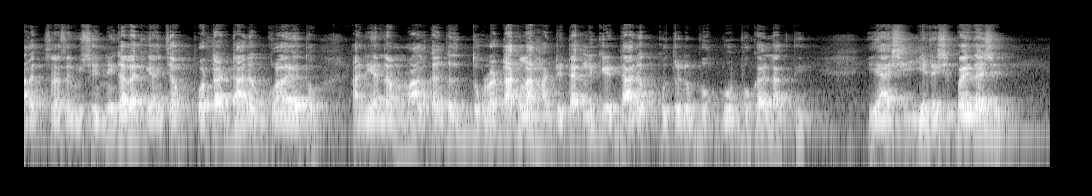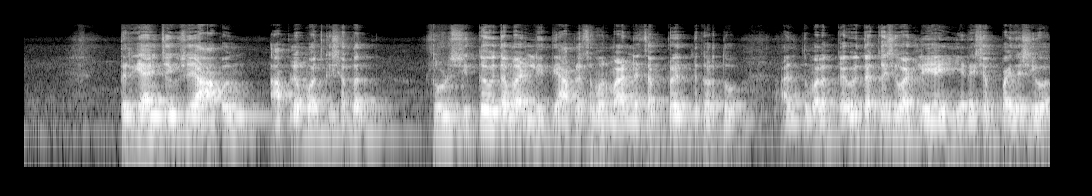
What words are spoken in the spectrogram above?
आरक्षणाचा विषय निघाला की यांच्या पोटात डायरेक्ट गोळा येतो आणि यांना मालकांकडे तुकडा टाकला हड्डी टाकली की डायरेक्ट कुत्रीने भूक भूक भुकायला लागती. याशी अशी पैदाशी तर यांच्याविषयी आपण आपल्या मोजक्या शब्दात थोडीशी कविता मांडली ती आपल्यासमोर मांडण्याचा प्रयत्न करतो. आणि तुम्हाला कविता कशी वाटली या येण्याच्या पैदाशीवर?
